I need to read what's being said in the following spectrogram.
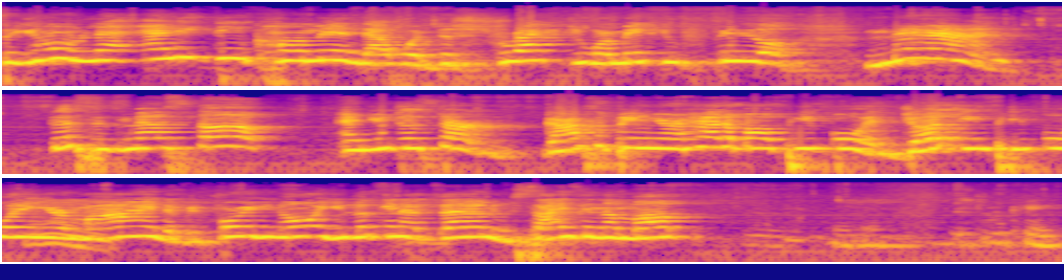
So you don't let anything come in that would distract you or make you feel, man, this is messed up. And you just start gossiping in your head about people and judging people in your mm. mind. And before you know it, you're looking at them and sizing them up. Mm-hmm. Okay.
